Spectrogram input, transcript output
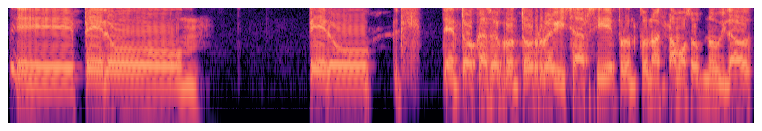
Eh, pero. Pero en todo caso, de pronto revisar si de pronto no estamos obnubilados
